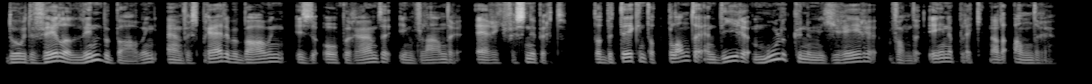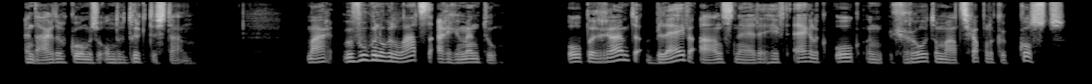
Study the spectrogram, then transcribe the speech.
Door de vele lintbebouwing en verspreide bebouwing is de open ruimte in Vlaanderen erg versnipperd. Dat betekent dat planten en dieren moeilijk kunnen migreren van de ene plek naar de andere. En daardoor komen ze onder druk te staan. Maar we voegen nog een laatste argument toe. Open ruimte blijven aansnijden heeft eigenlijk ook een grote maatschappelijke kost.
